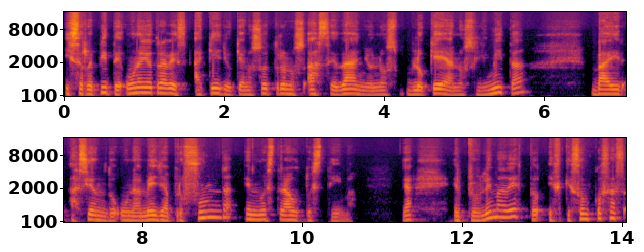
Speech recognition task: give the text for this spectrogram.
y se repite una y otra vez aquello que a nosotros nos hace daño, nos bloquea, nos limita, va a ir haciendo una mella profunda en nuestra autoestima. ¿ya? El problema de esto es que son cosas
